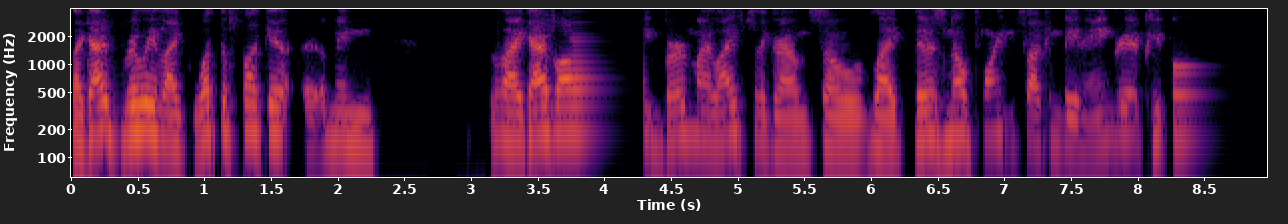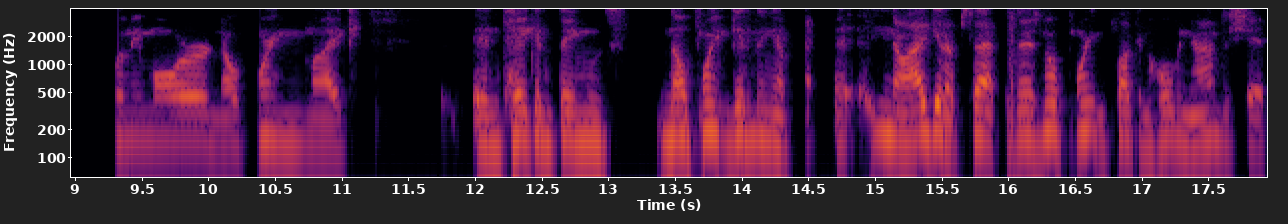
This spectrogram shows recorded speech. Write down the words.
like i've really like what the fuck i, I mean like i've already burned my life to the ground so like there's no point in fucking being angry at people anymore no point in like in taking things no point in getting up uh, uh, you know i get upset but there's no point in fucking holding on to shit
